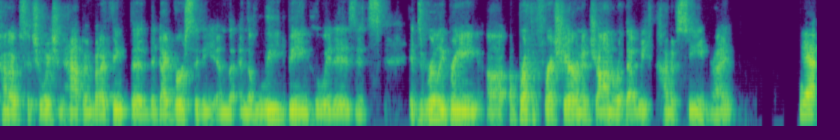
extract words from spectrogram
kind of situation happen, but I think the the diversity and the and the lead being who it is, it's it's really bringing a, a breath of fresh air in a genre that we've kind of seen, right? Yeah,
